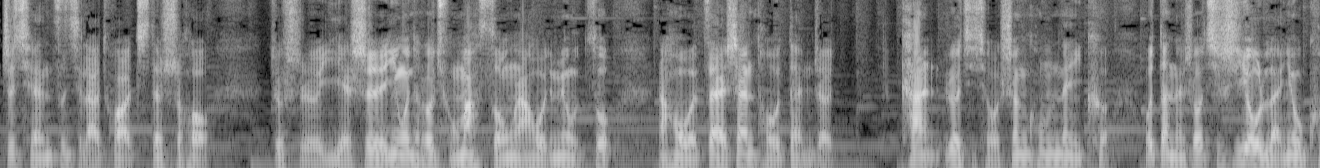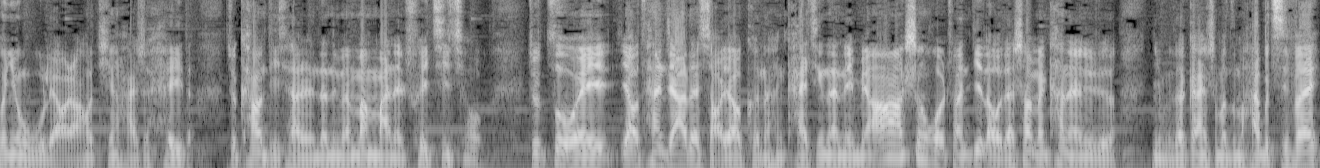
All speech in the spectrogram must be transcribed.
之前自己来土耳其的时候，就是也是因为那时候穷嘛怂，然后我就没有做，然后我在山头等着。看热气球升空的那一刻，我等的时候其实又冷又困又无聊，然后天还是黑的，就看到底下的人在那边慢慢的吹气球。就作为要参加的小妖，可能很开心在那边啊，圣火传递了。我在上面看的人就觉得你们在干什么？怎么还不起飞？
